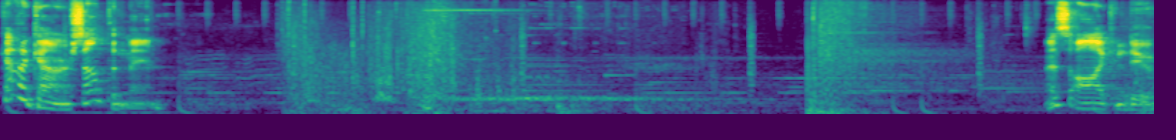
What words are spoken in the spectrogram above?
Gotta counter something, man. That's all I can do.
